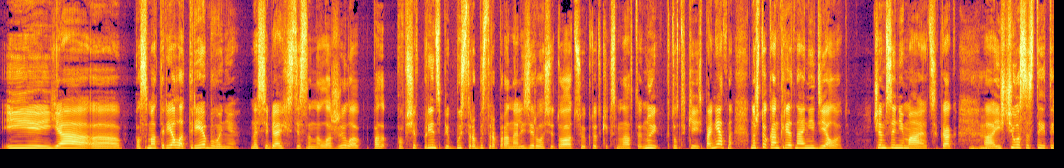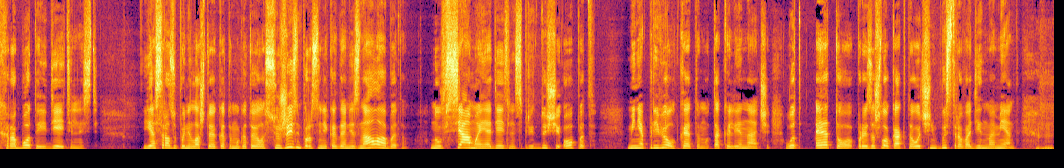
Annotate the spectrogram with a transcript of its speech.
И я э, посмотрела требования, на себя их, естественно, наложила. По, вообще, в принципе, быстро-быстро проанализировала ситуацию, кто такие космонавты, ну и кто такие есть, понятно, но что конкретно они делают чем занимаются, как, угу. а, из чего состоит их работа и деятельность. Я сразу поняла, что я к этому готовилась всю жизнь, просто никогда не знала об этом. Но вся моя деятельность, предыдущий опыт меня привел к этому, так или иначе. Вот это произошло как-то очень быстро в один момент. Угу.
